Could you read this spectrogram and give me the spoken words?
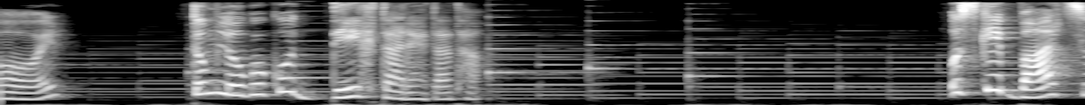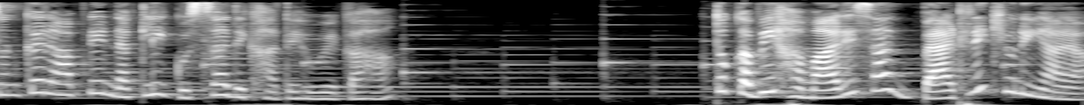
और तुम लोगों को देखता रहता था। उसकी बात सुनकर आपने नकली गुस्सा दिखाते हुए कहा तो कभी हमारे साथ बैठने क्यों नहीं आया?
